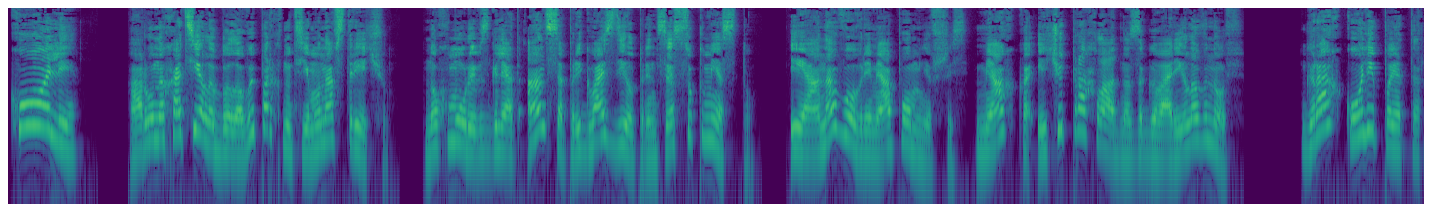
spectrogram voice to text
«Коли!» Аруна хотела было выпорхнуть ему навстречу, но хмурый взгляд Анса пригвоздил принцессу к месту. И она, вовремя опомнившись, мягко и чуть прохладно заговорила вновь. «Грах Коли Петер,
